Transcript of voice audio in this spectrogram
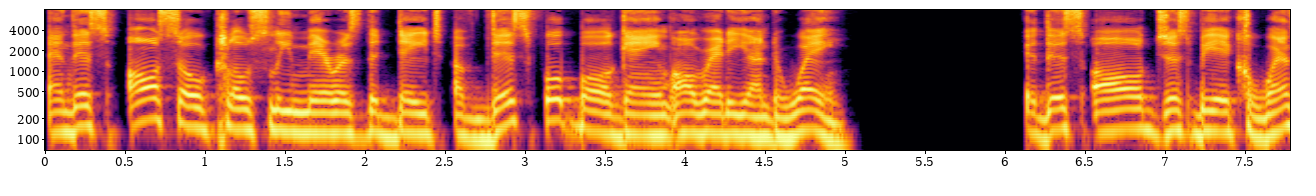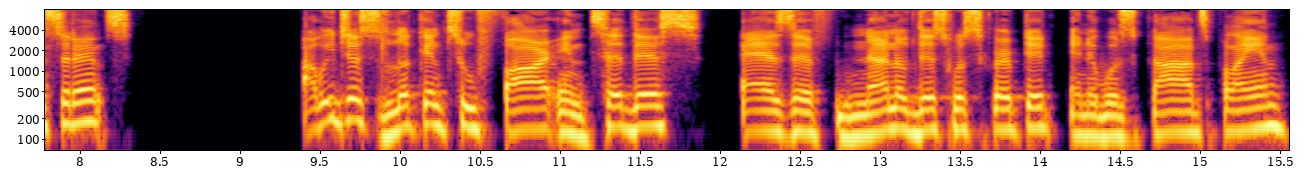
And this also closely mirrors the date of this football game already underway. Could this all just be a coincidence? Are we just looking too far into this as if none of this was scripted and it was God's plan?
